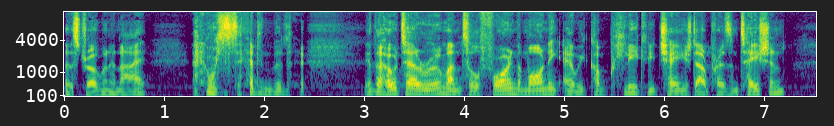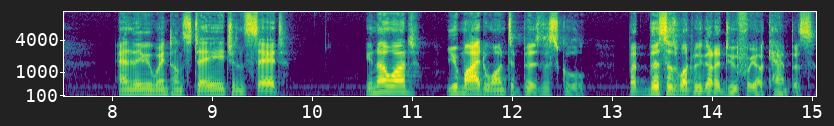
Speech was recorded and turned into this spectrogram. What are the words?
Stroman, and I. And we sat in the in the hotel room until four in the morning, and we completely changed our presentation. And then we went on stage and said, "You know what? You might want a business school, but this is what we're going to do for your campus,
